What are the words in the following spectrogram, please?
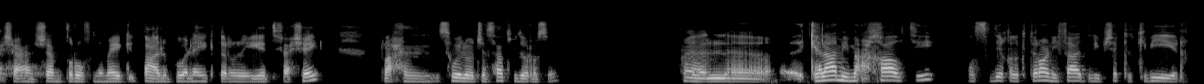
عشان عشان ظروف إنه ما طالب ولا يقدر يدفع شيء راح نسوي له جلسات بدون رسوم. كلامي مع خالتي والصديق الإلكتروني فادني بشكل كبير.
